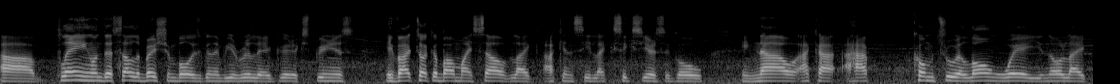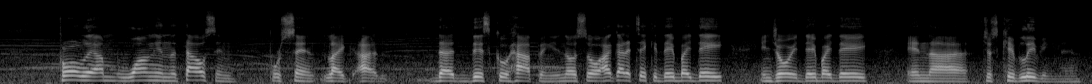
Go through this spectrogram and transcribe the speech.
Uh, playing on the Celebration Bowl is gonna be really a great experience. If I talk about myself, like I can see like six years ago, and now I, I have come through a long way. You know, like probably I'm one in a thousand percent, like I, that this could happen. You know, so I gotta take it day by day, enjoy it day by day, and uh, just keep living, man.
